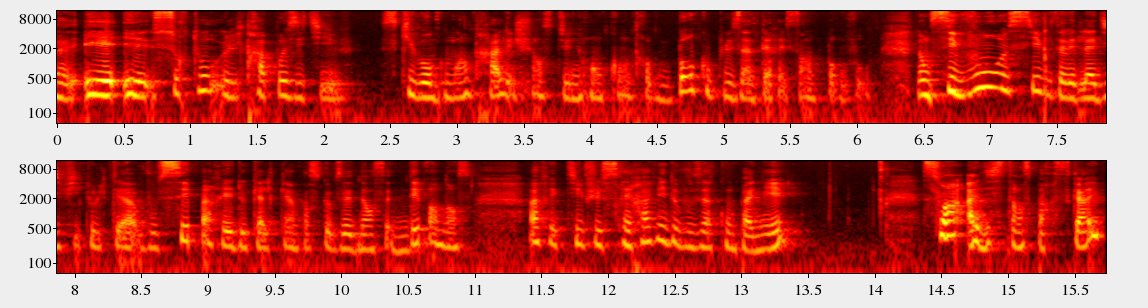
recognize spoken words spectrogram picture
euh, et surtout ultra positive ce qui augmentera les chances d'une rencontre beaucoup plus intéressante pour vous. Donc si vous aussi, vous avez de la difficulté à vous séparer de quelqu'un parce que vous êtes dans cette dépendance affective, je serais ravie de vous accompagner soit à distance par Skype,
